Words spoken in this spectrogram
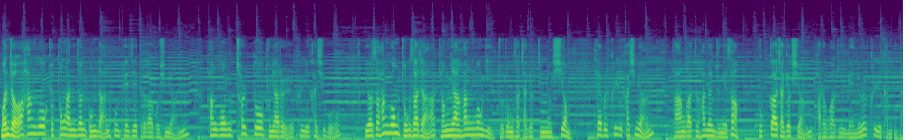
먼저 한국교통안전공단 홈페이지에 들어가 보시면 항공 철도 분야를 클릭하시고 이어서 항공 종사자 경량 항공기 조종사 자격증명 시험 탭을 클릭하시면 다음과 같은 화면 중에서 국가 자격 시험 바로가기 메뉴를 클릭합니다.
